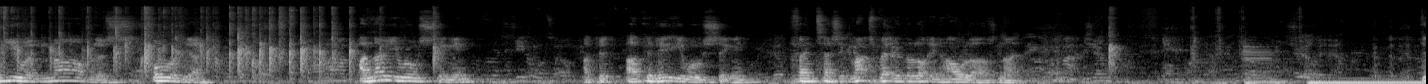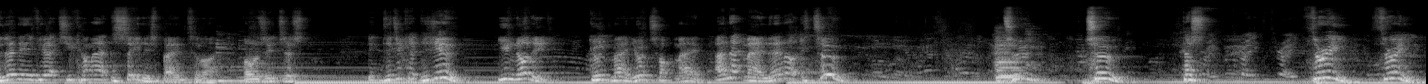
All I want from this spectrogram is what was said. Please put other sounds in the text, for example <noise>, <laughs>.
And you were marvellous, all of you. I know you were all singing. I could, I could hear you all singing. Fantastic, much better than the lot in Hull last night. Did any of you actually come out to see this band tonight, or was it just? Did you? Did you? You nodded. Good man. You're a top man. And that man there, look, it's two. Two. Two. That's three. Three.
